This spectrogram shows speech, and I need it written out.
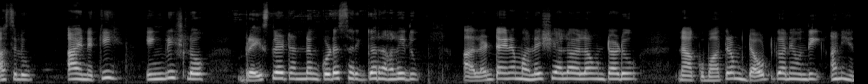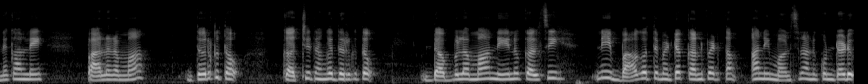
అసలు ఆయనకి ఇంగ్లీష్లో బ్రేస్లెట్ అనడం కూడా సరిగ్గా రాలేదు. అలాంటి ఆయన మలేషియాలో ఎలా ఉంటాడు? నాకు మాత్రం డౌట్గానే ఉంది అని వెనకాలనే పాలరమ్మ దొరుకుతావు ఖచ్చితంగా దొరుకుతావు. డబ్బులమ్మ నేను కలిసి నీ బాగోతమేటో కనిపెడతాం అని మనసులో అనుకుంటాడు.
